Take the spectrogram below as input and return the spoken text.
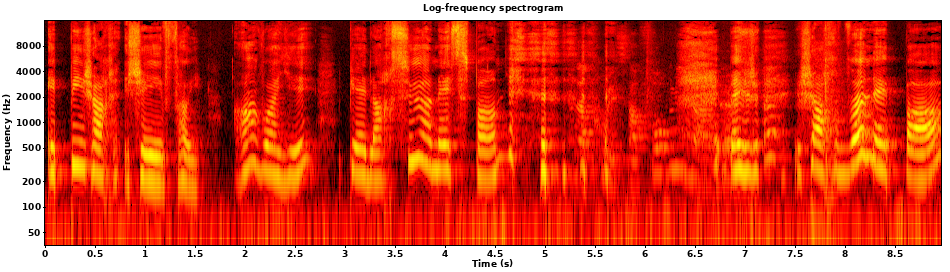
Et puis j'ai envoyé, puis elle a reçu en Espagne. ça formidable. Mais je n'en revenais pas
